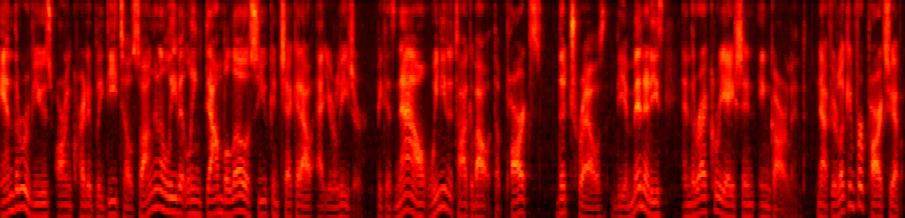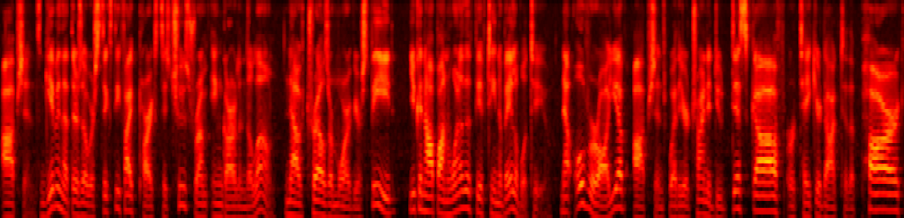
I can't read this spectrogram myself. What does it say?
and the reviews are incredibly detailed, so I'm going to leave it linked down below so you can check it out at your leisure. Because now we need to talk about the parks, the trails, the amenities, and the recreation in Garland. Now, if you're looking for parks, you have options, given that there's over 65 parks to choose from in Garland alone. Now, if trails are more of your speed, you can hop on one of the 15 available to you. Now, overall, you have options whether you're trying to do disc golf or take your dog to the park,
